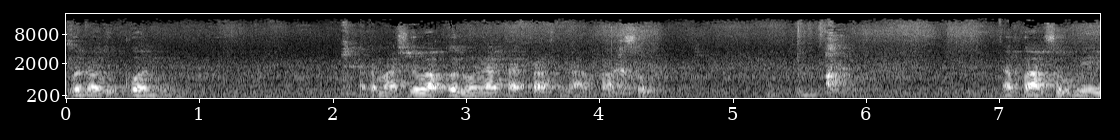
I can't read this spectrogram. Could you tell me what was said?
คนเราทุกคน มาเชื่อว่าก็ล้วนแล้วแต่ปรารถนาความสุขถ้าความสุขนี่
